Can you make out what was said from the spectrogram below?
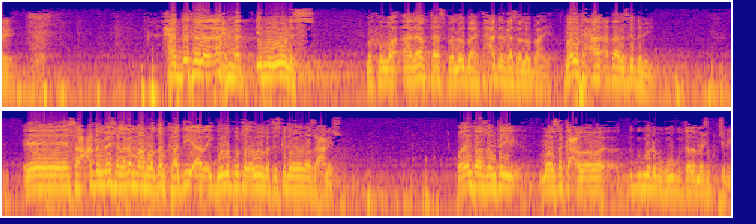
ayib xadaanaa axmed ibnu yunis marka waa aadaabtaas baa loo bahanya taxadarkaas baa loo bahanya nalka xataa la iska dameeyo saacadda meesha laga maamulo dabka haddii aad gooni kutood awoodi karta iska dameeya waa saacanayso waa intaasu intay maanse kacdo ama dhan kugu gubtaado meesha ku jira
